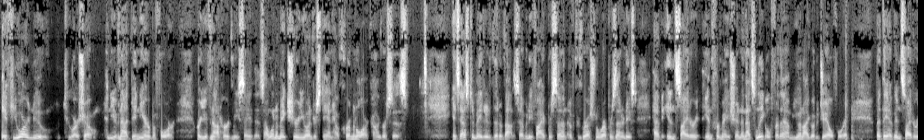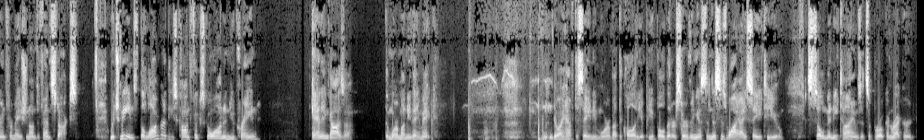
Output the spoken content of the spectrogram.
If you are new to our show and you've not been here before or you've not heard me say this, I want to make sure you understand how criminal our Congress is. It's estimated that about 75% of congressional representatives have insider information, and that's legal for them. You and I go to jail for it, but they have insider information on defense stocks, which means the longer these conflicts go on in Ukraine and in Gaza, the more money they make. Do I have to say any more about the quality of people that are serving us? And this is why I say to you so many times, it's a broken record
